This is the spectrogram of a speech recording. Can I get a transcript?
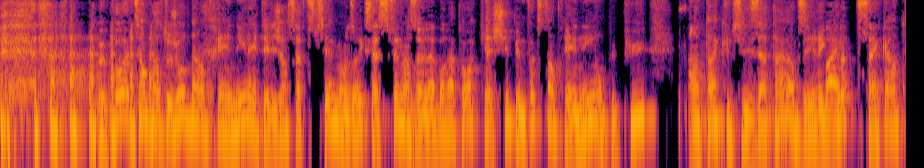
On peut pas, tu sais, on parle toujours d'entraîner l'intelligence artificielle, mais on dirait que ça se fait dans un laboratoire caché, puis une fois que c'est entraîné, on peut plus, en tant qu'utilisateur, dire, écoute, Ouais. 50,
